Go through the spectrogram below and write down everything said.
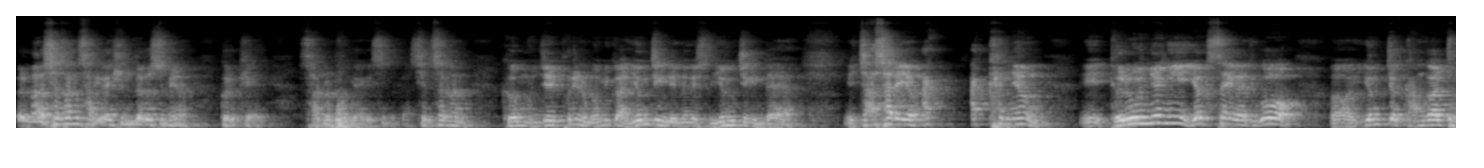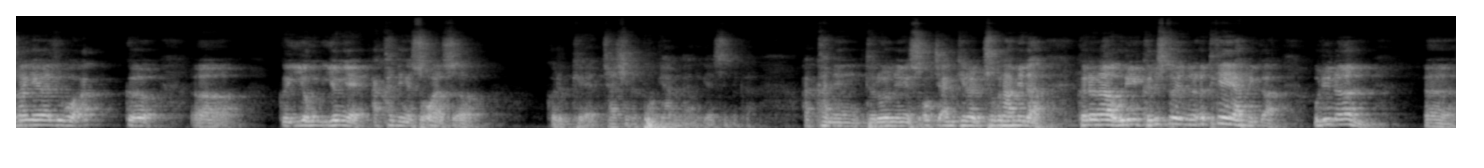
얼마나 세상 살기가 힘들었으면 그렇게 삶을 포기하겠습니까? 세상은 그 문제의 뿌리는 뭡니까? 영적인 데 있는 것입니다. 영적인데 이 자살의 영, 악, 악한 영, 이 더러운 영이 역사해가지고 어, 영적 감각을 둔하게 해가지고 악, 그, 어, 그 영, 영의 악한 영에 쏘아서 그렇게 자신을 포기하는 거 아니겠습니까? 악한 영, 더러운 영에 쏘지 않기를 축원합니다. 그러나 우리 그리스도인들은 어떻게 해야 합니까? 우리는 어,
